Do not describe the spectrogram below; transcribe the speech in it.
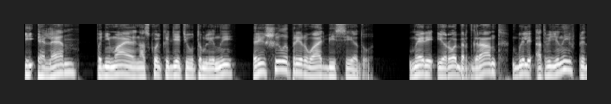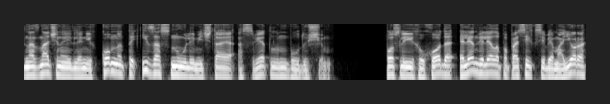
и Элен, понимая, насколько дети утомлены, решила прервать беседу. Мэри и Роберт Грант были отведены в предназначенные для них комнаты и заснули, мечтая о светлом будущем. После их ухода Элен велела попросить к себе майора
